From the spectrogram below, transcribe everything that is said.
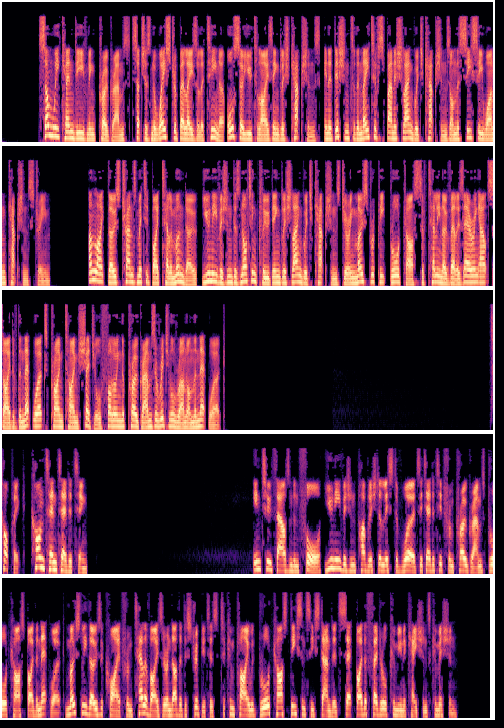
Some weekend evening programs such as Nuestra Belleza Latina also utilize English captions, in addition to the native Spanish-language captions on the CC1 caption stream. Unlike those transmitted by Telemundo, Univision does not include English-language captions during most repeat broadcasts of telenovelas airing outside of the network's prime-time schedule following the program's original run on the network. Topic. Content editing In 2004, Univision published a list of words it edited from programs broadcast by the network, mostly those acquired from Televisa and other distributors, to comply with broadcast decency standards set by the Federal Communications Commission.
